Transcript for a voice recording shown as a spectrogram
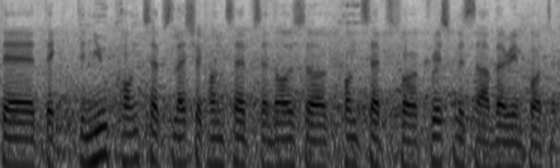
that the, the new concepts, leisure concepts, and also concepts for Christmas are very important.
